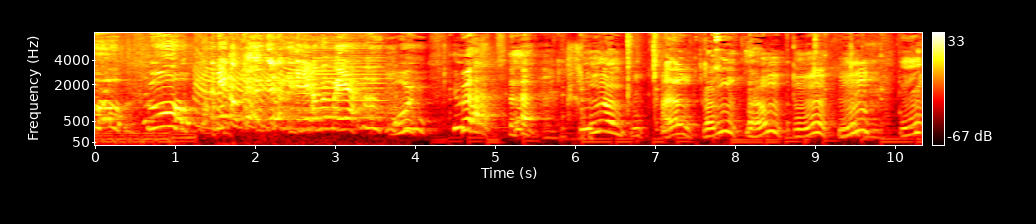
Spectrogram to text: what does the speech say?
โหโอ้โหอันนี้ทำแข่งกันอันนี้ทำบ้างไหมอะโอ้ยโอ้อืมอืมอืมอืมอืมอืม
